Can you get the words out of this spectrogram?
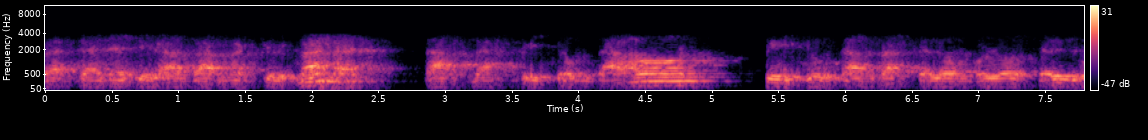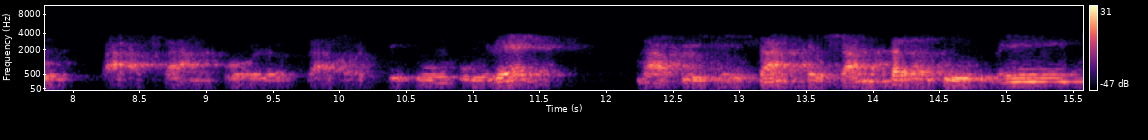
Padahal tidak akan mana tambah pitung tahun, pitung tambah telung puluh telu, pasang puluh tahun dikumpulin, Nabi Isa kesan terbumi,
